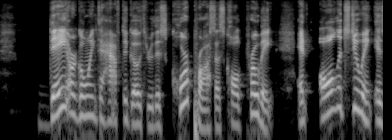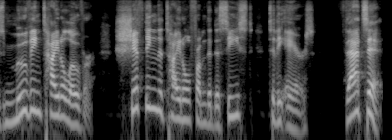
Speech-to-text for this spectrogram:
they are going to have to go through this court process called probate. And all it's doing is moving title over, shifting the title from the deceased to the heirs. That's it.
